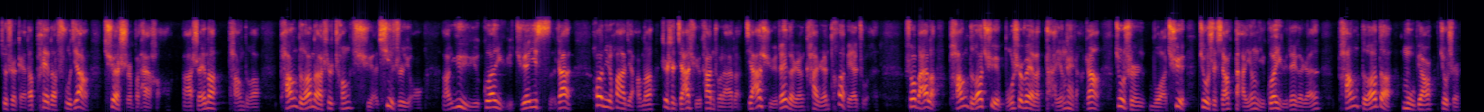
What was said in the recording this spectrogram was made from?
就是给他配的副将确实不太好啊。谁呢？庞德。庞德呢是成血气之勇啊，欲与关羽决一死战。换句话讲呢，这是贾诩看出来的。贾诩这个人看人特别准。说白了，庞德去不是为了打赢这场仗，就是我去就是想打赢你关羽这个人。庞德的目标就是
